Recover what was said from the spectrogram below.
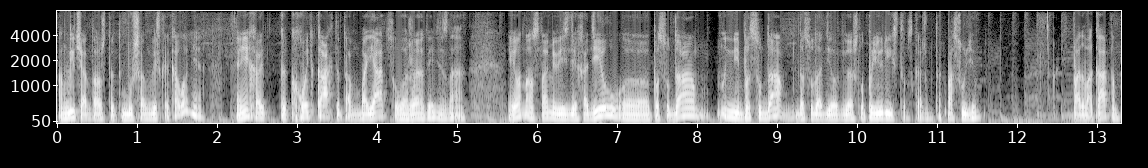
англичан, потому что это бывшая английская колония. Они хоть, хоть как-то там боятся, уважают, я не знаю. И он там с нами везде ходил, э, по судам. Ну, не по судам, до суда дело не дошло, по юристам, скажем так, по судьям, по адвокатам.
